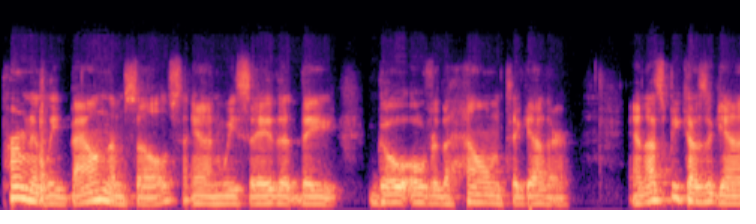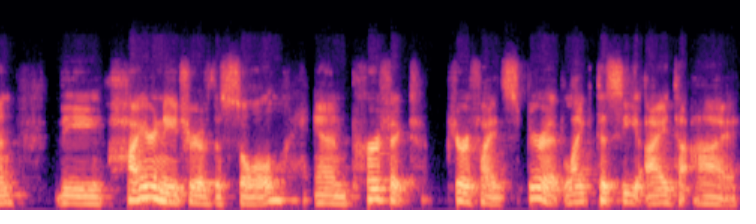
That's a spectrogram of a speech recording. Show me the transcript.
permanently bound themselves and we say that they go over the helm together. And that's because again the higher nature of the soul and perfect purified spirit like to see eye to eye.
